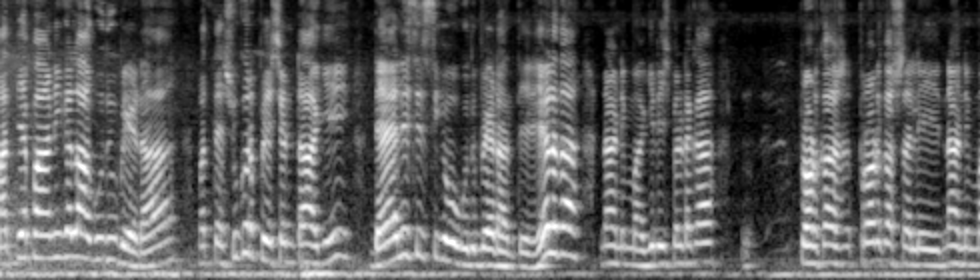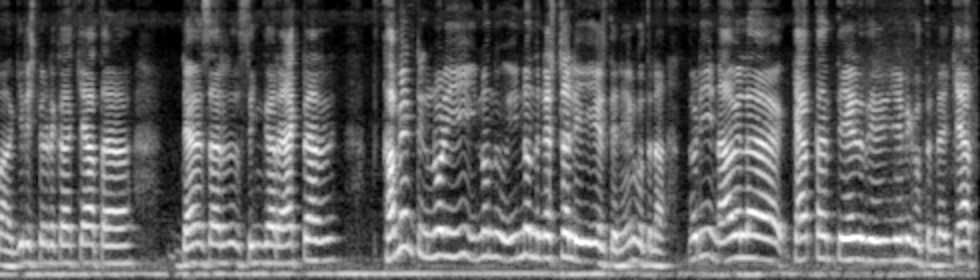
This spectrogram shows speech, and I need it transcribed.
ಮದ್ಯಪಾನಿಗಳಾಗುವುದು ಬೇಡ, ಮತ್ತು ಶುಗರ್ ಪೇಷಂಟ್ ಆಗಿ ಡಯಾಲಿಸಿಸ್ಗೆ ಹೋಗುವುದು ಬೇಡ ಅಂತ ಹೇಳ್ದ ನಾನು ನಿಮ್ಮ ಗಿರೀಶ್ ಪೆರಟಕ ಪ್ರಾಡ್ಕಾಸ್ಟ್ ಪ್ರಾಡ್ಕಾಸ್ಟಲ್ಲಿ ನಾನು ನಿಮ್ಮ ಗಿರೀಶ್ ಪೆರಟಕ ಖ್ಯಾತ ಡ್ಯಾನ್ಸರ್ ಸಿಂಗರ್ ಆ್ಯಕ್ಟರ್ ಕಮೆಂಟ್ ನೋಡಿ ಇನ್ನೊಂದು ಇನ್ನೊಂದು ನೆಕ್ಸ್ಟಲ್ಲಿ ಹೇಳ್ತೇನೆ, ಏನು ಗೊತ್ತಾ ನೋಡಿ, ನಾವೆಲ್ಲ ಖ್ಯಾತ ಅಂತ ಹೇಳಿದ್ರೆ ಏನು ಗೊತ್ತುಂಟ? ಖ್ಯಾತ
